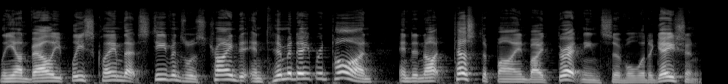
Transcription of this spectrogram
Leon Valley police claimed that Stevens was trying to intimidate Breton and did not testifying by threatening civil litigation.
